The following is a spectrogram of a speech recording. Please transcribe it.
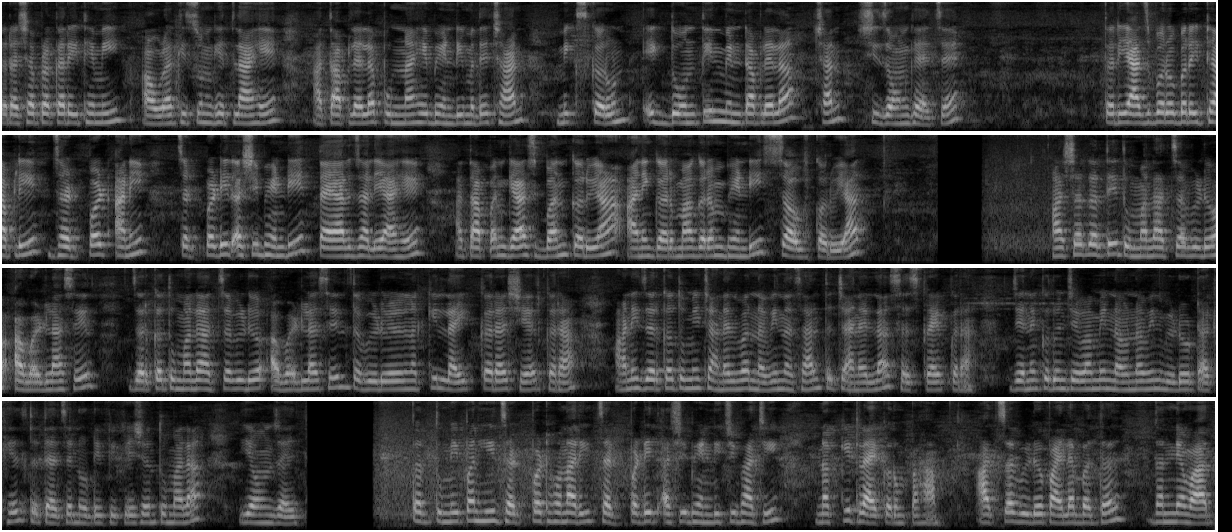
तर अशा प्रकारे इथे मी आवळा किसून घेतला आहे. आता आपल्याला पुन्हा हे भेंडीमध्ये छान मिक्स करून एक दोन तीन मिनटं आपल्याला छान शिजवून घ्यायचं आहे. तर याचबरोबर इथे आपली झटपट आणि चटपटीत अशी भेंडी तयार झाली आहे. आता आपण गॅस बंद करूया आणि गरमागरम भेंडी सर्व करूयात. आशा करते तुम्हाला आजचा व्हिडिओ आवडला असेल. जर का तुम्हाला आजचा व्हिडिओ आवडला असेल तर व्हिडिओला नक्की लाईक करा शेअर करा आणि जर का तुम्ही चॅनलवर नवीन असाल तर चॅनलला सबस्क्राईब करा. जेणेकरून जेव्हा मी नवनवीन व्हिडिओ टाकेल तर त्याचे नोटिफिकेशन तुम्हाला येऊन जाईल. तर तुम्ही पण ही झटपट होणारी चटपटीत अशी भेंडीची भाजी नक्की ट्राय करून पहा. आजचा व्हिडिओ पाहिल्याबद्दल धन्यवाद.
